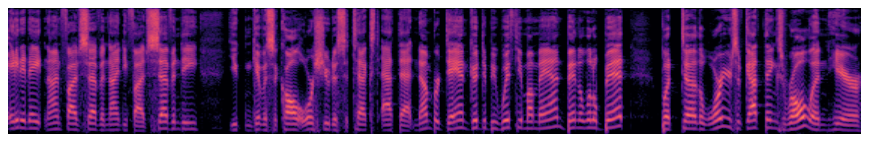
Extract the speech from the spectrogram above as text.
888-957-9570. You can give us a call or shoot us a text at that number. Dan, good to be with you, my man. Been a little bit, but uh, the Warriors have got things rolling here.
